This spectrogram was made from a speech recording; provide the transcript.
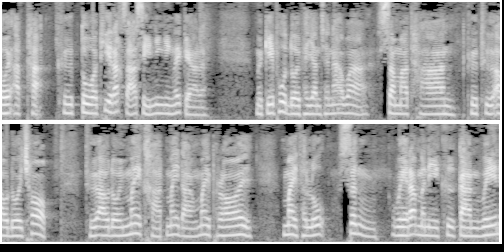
โดยอัฏฐะคือตัวที่รักษาศีลจริงๆได้แก่อะไร มื่อกี้พูดโดยพยัญชนะว่า สมาทานคือถือเอาโดยชอบ ถือเอาโดยไม่ขาดไม่ด่างไม่พร้อย ไม่ทะลุ ซึ่งเวรมณีคือการเว้น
